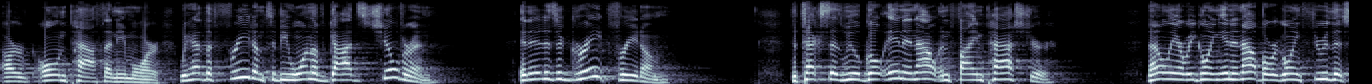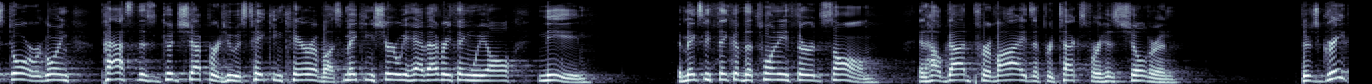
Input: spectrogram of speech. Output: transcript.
our own path anymore. We have the freedom to be one of God's children. And it is a great freedom. The text says we will go in and out and find pasture. Not only are we going in and out, but we're going through this door. We're going past this good shepherd who is taking care of us, making sure we have everything we all need. It makes me think of the 23rd Psalm and how God provides and protects for his children. There's great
